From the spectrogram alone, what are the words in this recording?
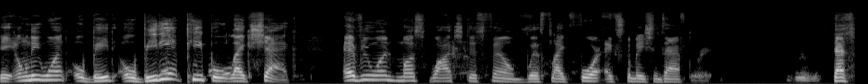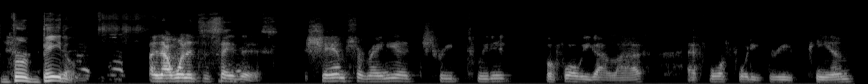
They only want obe- obedient people like Shaq. Everyone must watch this film with like four exclamations after it. Mm. That's verbatim. And I wanted to say this: Shams Charania tweet, tweeted before we got live at 4:43 p.m.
